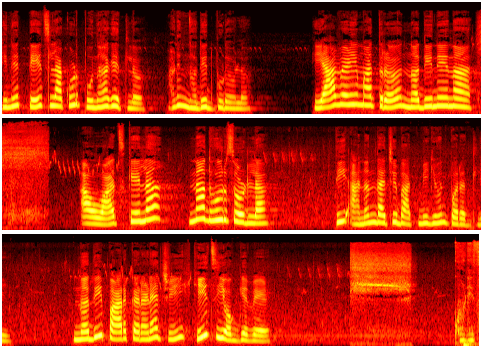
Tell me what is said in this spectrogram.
तिने तेच लाकूड पुन्हा घेतलं आणि नदीत बुडवलं. यावेळी मात्र नदीने ना आवाज केला ना धूर सोडला. ती आनंदाची बातमी घेऊन परतली. नदी पार करण्याची हीच योग्य वेळ. कोणीच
